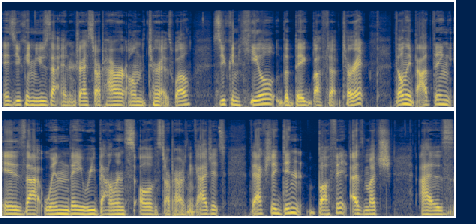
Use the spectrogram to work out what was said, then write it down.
is you can use that energized star power on the turret as well, so you can heal the big buffed up turret. The only bad thing is that when they rebalanced all of the star powers and gadgets, they actually didn't buff it as much as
